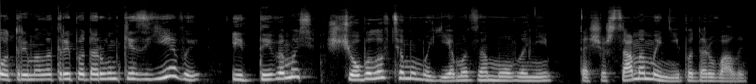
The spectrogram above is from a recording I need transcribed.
Отримала три подарунки з Єви і дивимось, що було в цьому моєму замовленні та що ж саме мені подарували.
